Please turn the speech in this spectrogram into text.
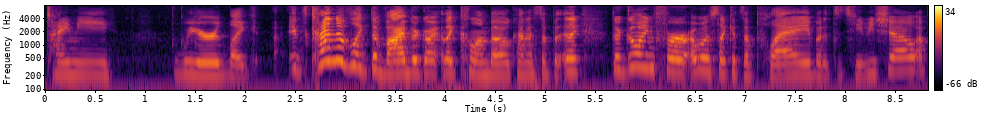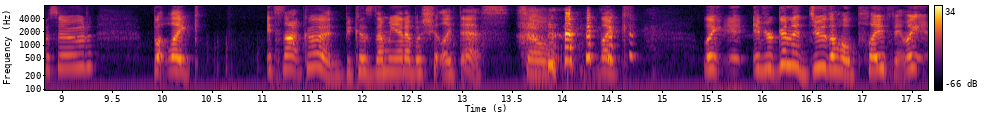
timey weird like it's kind of like the vibe they're going like Columbo kind of stuff but like they're going for almost like it's a play but it's a TV show episode but like it's not good because then we end up with shit like this so like like if you're gonna do the whole play thing like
